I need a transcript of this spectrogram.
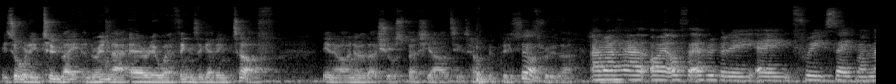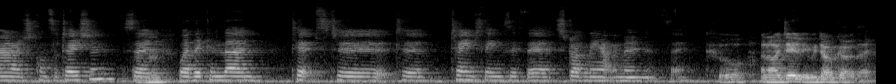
it's already too late and they're in that area where things are getting tough you know, I know that's your speciality is helping people sure. through that. And I have, I offer everybody a free Save My Marriage consultation, so mm-hmm. where they can learn tips to to change things if they're struggling at the moment. So cool. And ideally, we don't go there.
